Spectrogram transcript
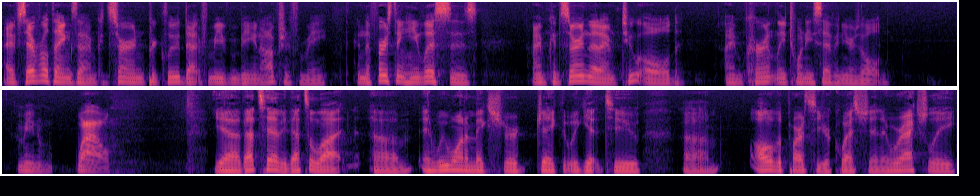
I have several things that I'm concerned preclude that from even being an option for me. And the first thing he lists is I'm concerned that I'm too old. I'm currently 27 years old. I mean, wow. Yeah, that's heavy. That's a lot. Um, and we want to make sure, Jake, that we get to um, all of the parts of your question. And we're actually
